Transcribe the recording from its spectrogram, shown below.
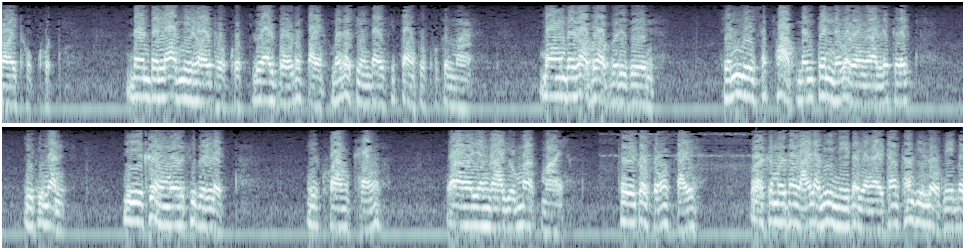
รอยถกขดเดินไปแล้วมีรอยถกขดรอยโบลงไปเหมือนกับสิ่งใดที่ต้องถกขดขึ้นมา มองไปรอบๆบบริเวณ เห็นมีสภาพเหมือนเป็นในว่าโรงงานเล็กๆ อยู่ที่นั่น มีเครื่องมือที่เป็นเหล็ก มีความแข็ง ว่ายังรายอยู่มากมาย เธอก็สงสัย ว่าเครื่องมือทั้งหลายเหล่านี้มีได้ยังไงทั้งทั้งที่โลกนี้ไม่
